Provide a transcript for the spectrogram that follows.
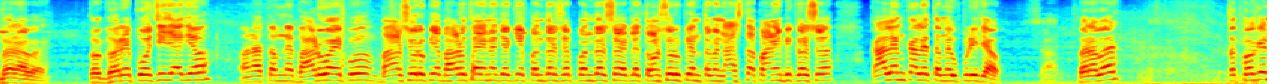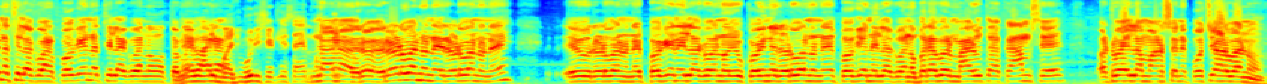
બરાબર. તો ઘરે પહોંચી જાજો અને તમને ભાડું આપ્યું. બારસો રૂપિયા ભાડું થાય એના જગ્યાએ પંદરસો પંદરસો એટલે ત્રણસો રૂપિયા તમે નાસ્તા પાણી બી કરશો. કાલે ને કાલે તમે ઉપડી જાઓ. સારું. બરાબર? તો પગે નથી લાગવાનું પગે નથી લાગવાનું. તમે મારી મજબૂરી છે એટલે સાહેબ ના ના રડવાનું નહીં રડવાનું નહીં. એવું રડવાનું નહીં, પગે નહીં લાગવાનું, એવું કોઈને રડવાનું નહીં, પગે નહીં લાગવાનું. બરાબર? મારું તો આ કામ છે અટવાયેલા માણસોને પહોંચાડવાનું.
